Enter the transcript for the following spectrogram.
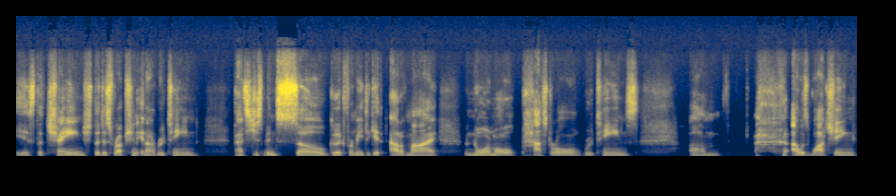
is the change, the disruption in our routine that's just mm-hmm. been so good for me to get out of my normal pastoral routines. Um, I was watching,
